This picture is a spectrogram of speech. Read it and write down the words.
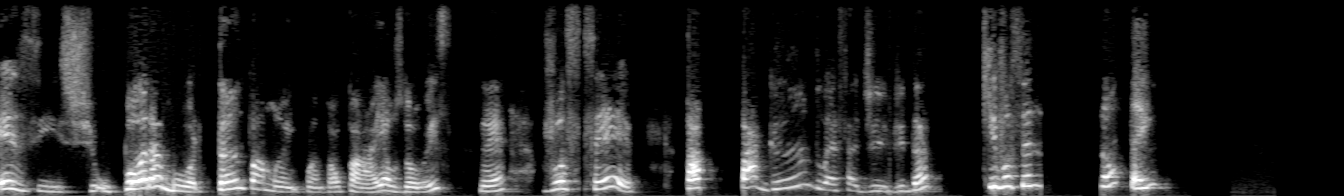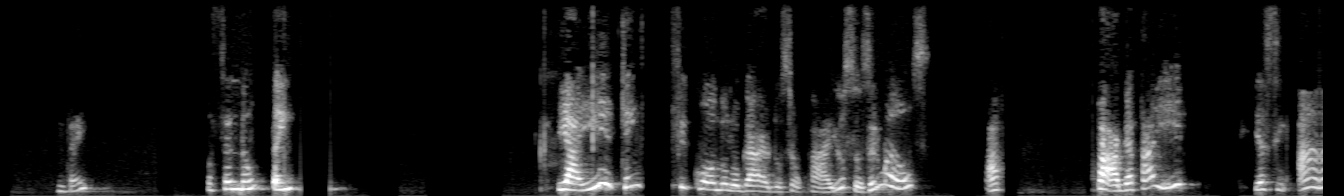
existe o por amor, tanto à mãe quanto ao pai, aos dois, né? Você tá pagando essa dívida que você não tem Entende? Você não tem. E aí, quem ficou no lugar do seu pai? Os seus irmãos. A paga tá aí. E assim, a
